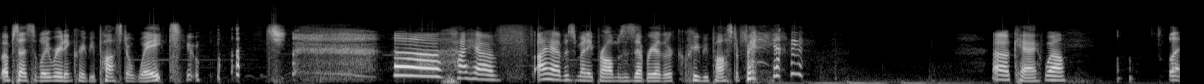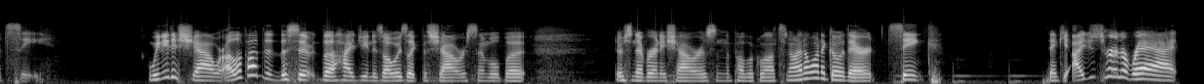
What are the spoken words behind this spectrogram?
obsessively reading creepypasta way too much. Uh, I have, I have as many problems as every other creepypasta fan. okay, well, let's see. We need a shower. I love how the, the, the hygiene is always like the shower symbol, but there's never any showers in the public lots. No, I don't want to go there. Sink. Thank you. I just heard a rat.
